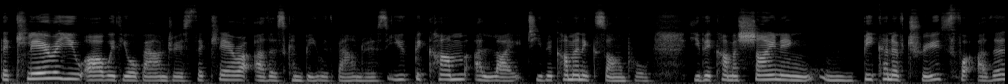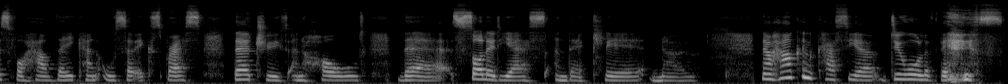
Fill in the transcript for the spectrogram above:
The clearer you are with your boundaries, the clearer others can be with boundaries. You become a light, you become an example, you become a shining mm, beacon of truth for others, for how they can also express their truth and hold their solid yes and their clear no. Now, how can Cassia do all of this?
